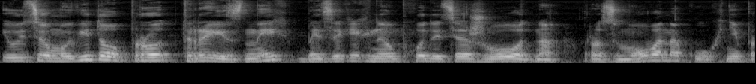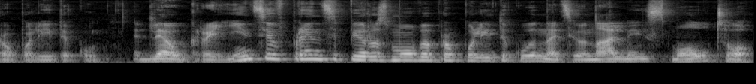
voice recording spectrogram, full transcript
І у цьому відео про три з них, без яких не обходиться жодна розмова на кухні про політику. Для українців, в принципі, розмови про політику національний small talk.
